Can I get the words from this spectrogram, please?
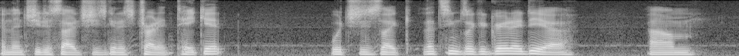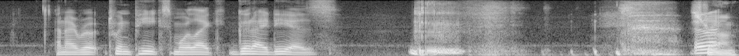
And then she decides she's going to try to take it, which is like, that seems like a great idea. Um, and I wrote Twin Peaks more like good ideas. And I- Strong.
